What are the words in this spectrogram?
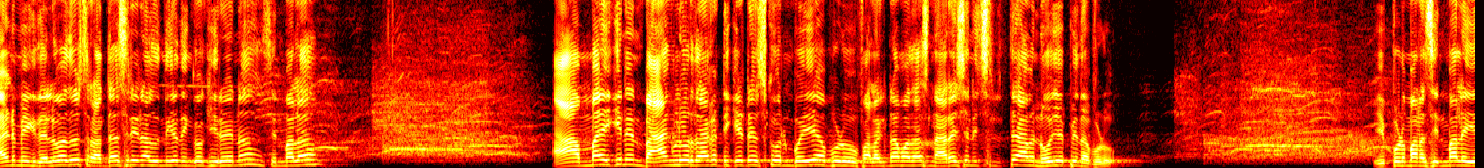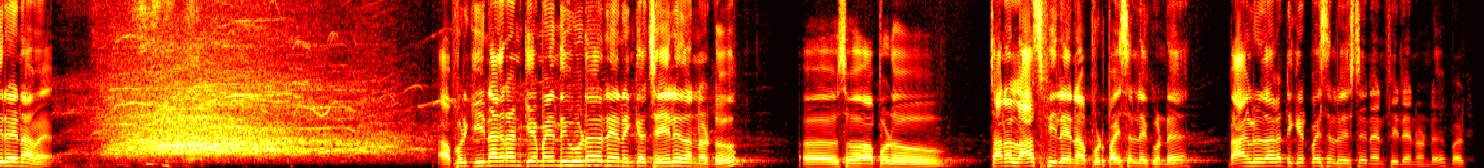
అండ్ మీకు తెలియదు శ్రద్ధా శ్రీనాథ్ ఉంది కదా ఇంకొక హీరోయిన్ సినిమాలో? ఆ అమ్మాయికి నేను బెంగళూరు దాకా టికెట్ వేసుకొని పోయి అప్పుడు ఫలక్నామా దాస్ నరేషన్ ఇచ్చితే ఆమె నో చెప్పింది అప్పుడు. ఇప్పుడు మన సినిమాలో హీరోయిన్ ఆమె. అప్పుడు ఈ నగరానికి ఏమైంది కూడా నేను ఇంకా చేయలేదు అన్నట్టు. సో అప్పుడు చాలా లాస్ ఫీల్ అయినా అప్పుడు పైసలు లేకుండే. బెంగళూరు దాకా టికెట్ పైసలు వేస్ట్ అయినా ఫీల్ అయిన ఉండే బట్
